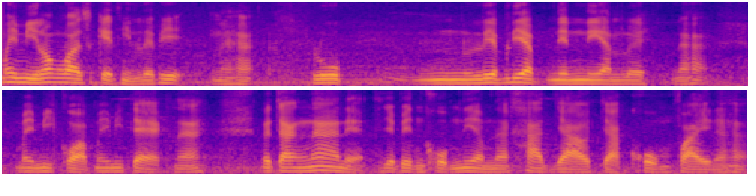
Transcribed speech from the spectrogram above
ไม่มีร่องรอยสะเก็ดหินเลยพี่นะฮะรูป เรียบเรียบๆเนียนๆเลยนะฮะไม่มีกรอบไม่มีแตกนะ กระจังหน้าเนี่ยจะเป็นโคมเนียมนะคาดยาวจากโคมไฟนะฮะ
